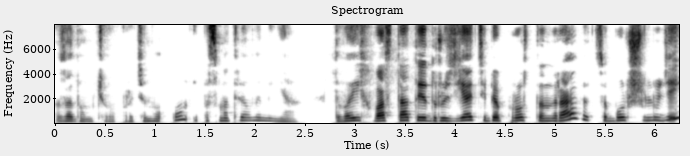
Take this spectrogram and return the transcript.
задумчиво протянул он и посмотрел на меня, твои хвостатые друзья тебе просто нравятся больше людей?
